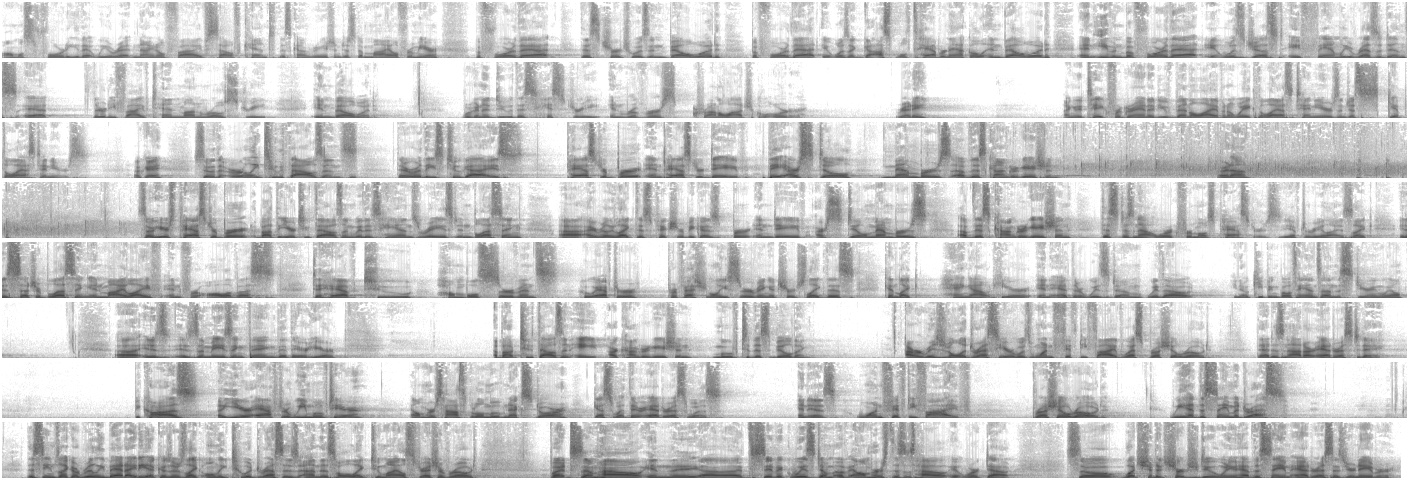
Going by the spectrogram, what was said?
almost 40 that we were at 905 South Kent, this congregation just a mile from here. Before that, this church was in Bellwood. Before that, it was a gospel tabernacle in Bellwood. And even before that, it was just a family residence at 3510 Monroe Street in Bellwood. We're going to do this history in reverse chronological order. Ready? I'm going to take for granted you've been alive and awake the last 10 years and just skip the last 10 years. Okay? So, the early 2000s, there were these two guys, Pastor Bert and Pastor Dave. They are still members of this congregation. Right on. so here's Pastor Bert about the year 2000 with his hands raised in blessing. Uh, I really like this picture because Bert and Dave are still members of this congregation. This does not work for most pastors, you have to realize. Like, it is such a blessing in my life and for all of us to have two humble servants who, after professionally serving a church like this, can like hang out here and add their wisdom without, you know, keeping both hands on the steering wheel. Uh, it, is, it is an amazing thing that they're here. About 2008, our congregation moved to this building. Our original address here was 155 West Brush Hill Road. That is not our address today. Because a year after we moved here, Elmhurst Hospital moved next door. Guess what their address was and is? 155 Brush Hill Road. We had the same address. This seems like a really bad idea because there's like only two addresses on this whole like two mile stretch of road. But somehow, in the uh, civic wisdom of Elmhurst, this is how it worked out. So, what should a church do when you have the same address as your neighbor?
